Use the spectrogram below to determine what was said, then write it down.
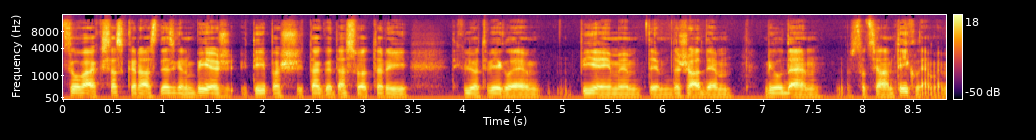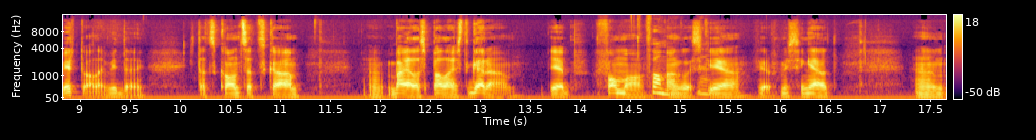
cilvēki saskarās diezgan bieži, tīpaši tagad, esot arī tik ļoti viegliem, pieejamiem tiem dažādiem bildēm, sociālajiem tīkliem vai virtuālajai videi. Ir tāds koncepts kā uh, bailes palaist garām, jeb FOMO, FOMO angliski, jā, jā fear of missing out. Um,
